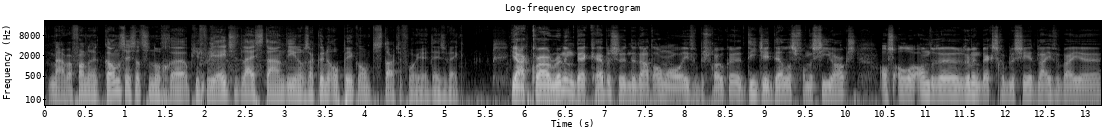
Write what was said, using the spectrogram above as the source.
nou, waarvan er een kans is dat ze nog eh, op je free agent lijst staan, die je nog zou kunnen oppikken om te starten voor je deze week? Ja, qua running back hebben ze inderdaad allemaal al even besproken. DJ Dallas van de Seahawks. Als alle andere running backs geblesseerd blijven bij, eh,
